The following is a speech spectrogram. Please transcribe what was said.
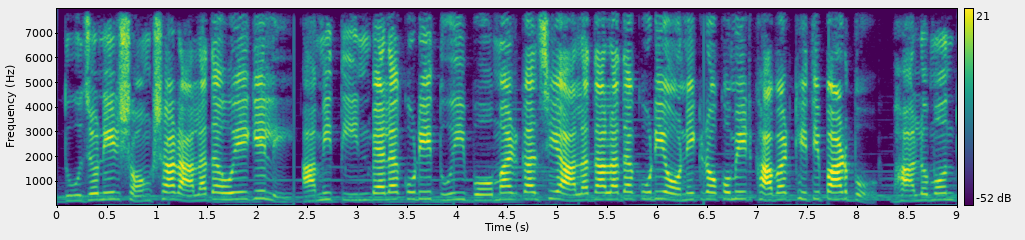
দুজনের সংসার আলাদা হয়ে গেলে আমি তিন বেলা করে দুই বৌমার কাছে আলাদা আলাদা করে অনেক রকমের খাবার খেতে পারব। ভালো মন্দ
